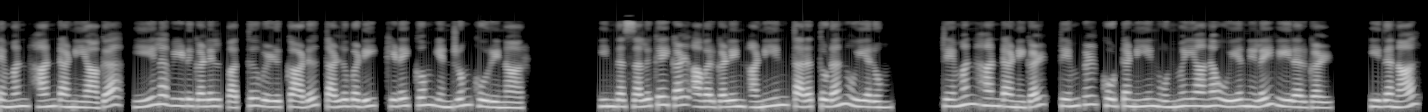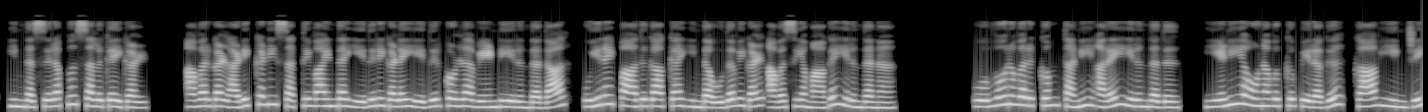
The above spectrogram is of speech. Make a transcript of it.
டெமன் ஹண்ட் அணியாக ஏல வீடுகளில் பத்து விழுக்காடு தள்ளுபடி கிடைக்கும் என்றும் கூறினார். இந்த சலுகைகள் அவர்களின் அணியின் தரத்துடன் உயரும். டெமன் ஹண்ட் அணிகள் டெம்பிள் கூட்டணியின் உண்மையான உயர்நிலை வீரர்கள். இதனால் இந்த சிறப்பு சலுகைகள். அவர்கள் அடிக்கடி சக்திவாய்ந்த எதிரிகளை எதிர்கொள்ள வேண்டியிருந்ததால் உயிரை பாதுகாக்க இந்த உதவிகள் அவசியமாக இருந்தன. ஒவ்வொருவருக்கும் தனி அறை இருந்தது. எளிய உணவுக்கு பிறகு காவியின்றி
